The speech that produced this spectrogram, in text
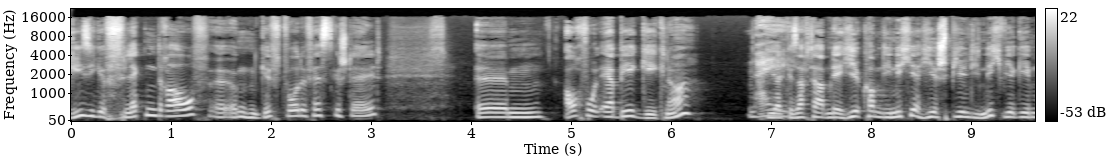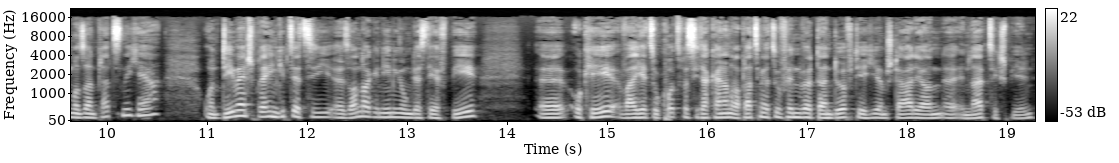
riesige Flecken drauf. Äh, irgendein Gift wurde festgestellt. Ähm, auch wohl RB-Gegner, Nein. die halt gesagt haben, nee, hier kommen die nicht her, hier spielen die nicht, wir geben unseren Platz nicht her. Und dementsprechend gibt's jetzt die äh, Sondergenehmigung des DFB. Äh, okay, weil jetzt so kurzfristig da kein anderer Platz mehr zu finden wird, dann dürft ihr hier im Stadion äh, in Leipzig spielen.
